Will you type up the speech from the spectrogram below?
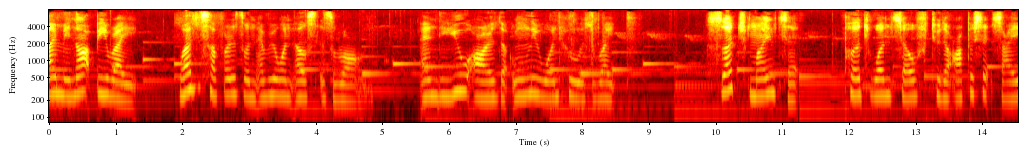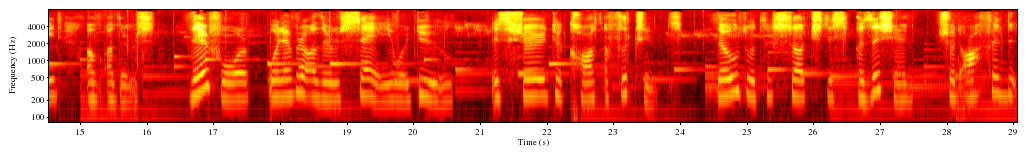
I may not be right. One suffers when everyone else is wrong, and you are the only one who is right. Such mindset puts oneself to the opposite side of others. Therefore, whatever others say or do is sure to cause afflictions. Those with such disposition should often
